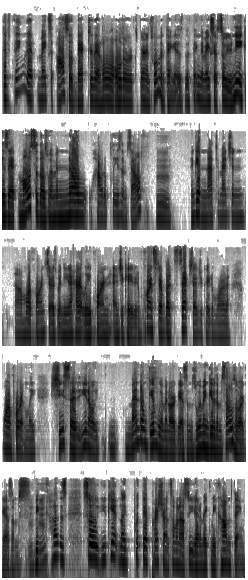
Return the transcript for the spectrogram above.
the thing that makes also back to that whole older experienced woman thing is the thing that makes it so unique is that most of those women know how to please themselves. Hmm. Again, not to mention uh, more porn stars, but Nina Hartley, porn educated, porn star, but sex educated. More, more importantly, she said, you know, men don't give women orgasms; women give themselves orgasms Mm-hmm. because. So you can't like put that pressure on someone else. So you got to make me come thing.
